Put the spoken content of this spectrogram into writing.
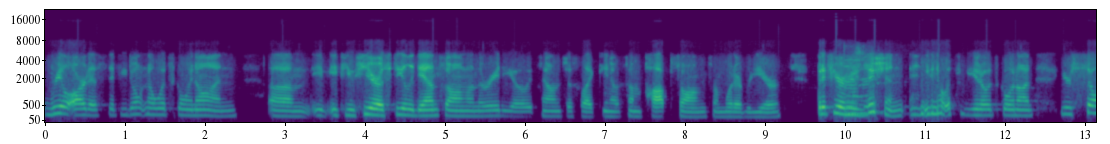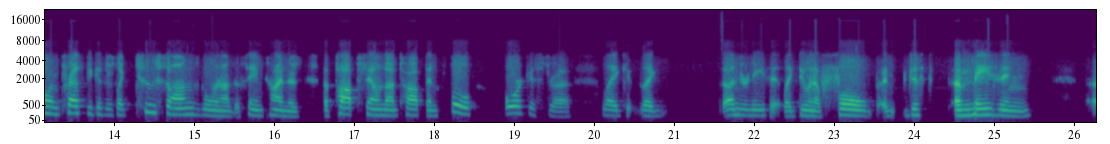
real artists. If you don't know what's going on, um if, if you hear a Steely Dan song on the radio, it sounds just like you know some pop song from whatever year. But if you're a Mhm. musician and you know what's you know what's going on, you're so impressed because there's like two songs going on at the same time. There's the pop sound on top, then full orchestra, like like underneath it, like doing a full, uh, just amazing uh,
